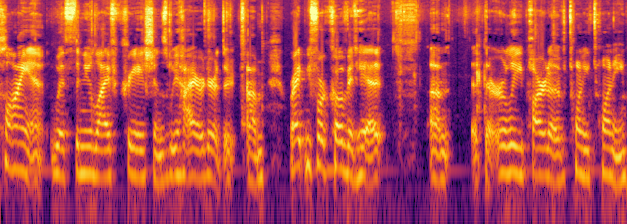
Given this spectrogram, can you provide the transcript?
client with the New Life Creations. We hired her the, um, right before COVID hit, um, at the early part of 2020.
